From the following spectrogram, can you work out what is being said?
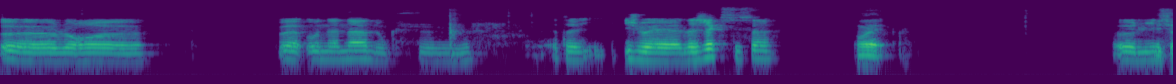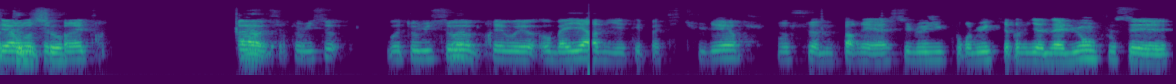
Euh, alors, ouais, Onana, donc. Attends, il jouait à l'Ajax, c'est ça? Ouais. Euh, Et sur l'Inter, ça Tolisso. paraît être. Ah, Ouais. sur Tolisso. Bon, Tolisso, Ouais. après, ouais, au Bayern, il était pas titulaire. Je pense que ça me paraît assez logique pour lui qu'il revienne à Lyon. C'est,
